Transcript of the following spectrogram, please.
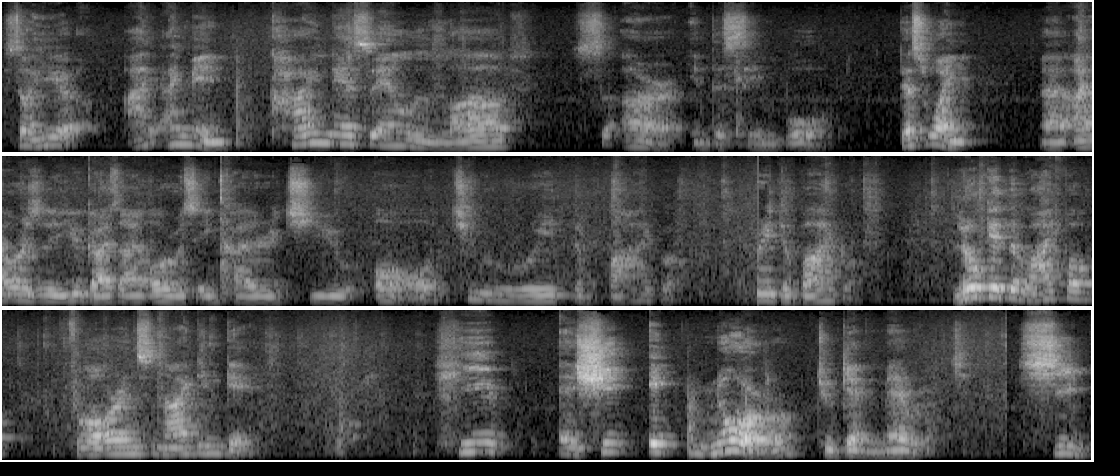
so here i i mean kindness and love are in the same boat. That's why uh, I always, you guys, I always encourage you all to read the Bible. Read the Bible. Look at the life of Florence Nightingale. He, uh, she ignored to get married. She,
